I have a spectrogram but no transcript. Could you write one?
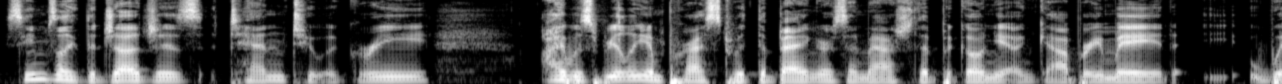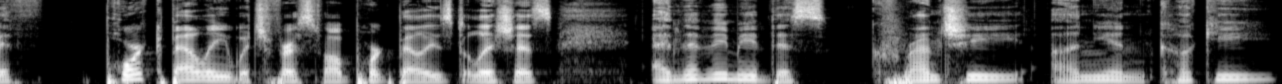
Seems like the judges tend to agree. I was really impressed with the bangers and mash that Begonia and Gabri made with pork belly, which first of all, pork belly is delicious, and then they made this crunchy onion cookie,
